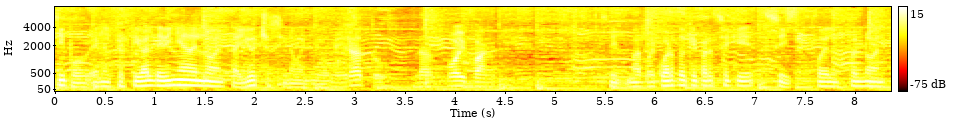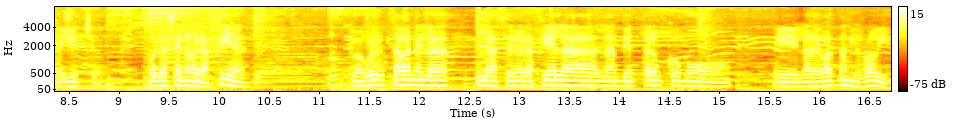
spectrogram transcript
sí, po, en el Festival de Viña del 98, si no me equivoco. Mira tú, las boy band. Me recuerdo que parece que sí, fue el, fue el 98. Por la escenografía. Que me acuerdo que estaban en la, la escenografía, la, la ambientaron como eh, la de Batman y Robin.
